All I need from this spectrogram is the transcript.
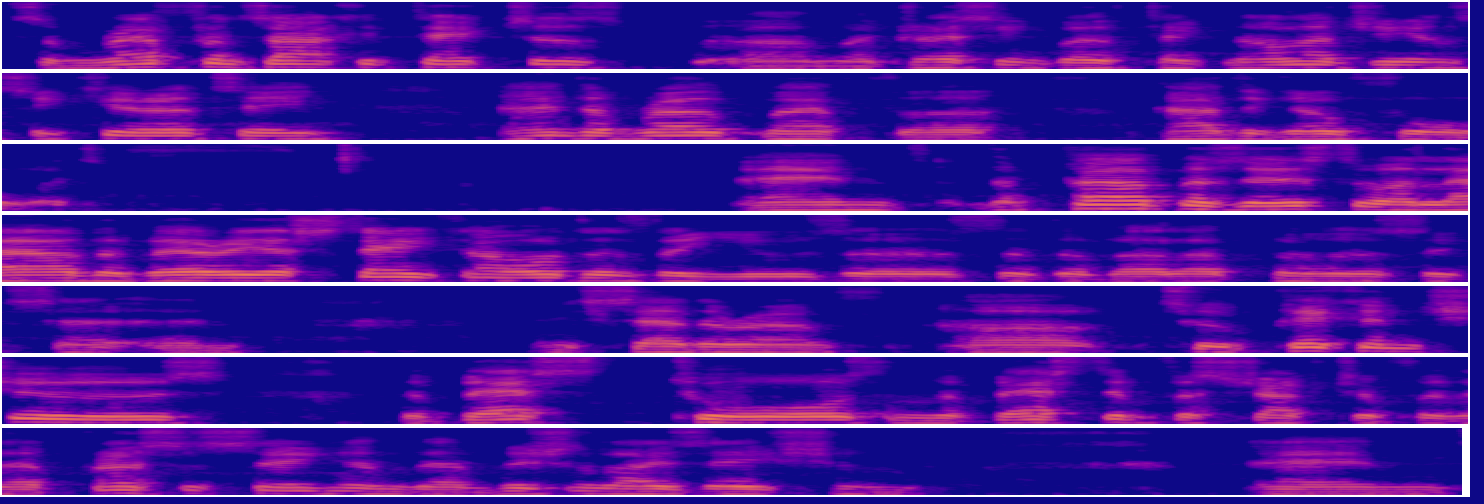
some reference architectures um, addressing both technology and security, and a roadmap for how to go forward. And the purpose is to allow the various stakeholders, the users, the developers, and etc., uh, to pick and choose the best tools and the best infrastructure for their processing and their visualization. And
